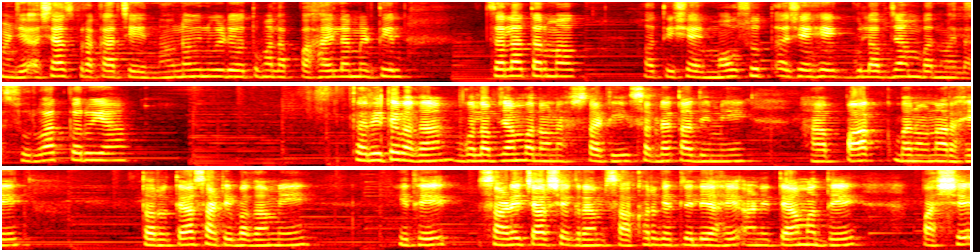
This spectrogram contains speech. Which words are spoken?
म्हणजे अशाच प्रकारचे नवनवीन व्हिडिओ तुम्हाला पाहायला मिळतील. चला तर मग अतिशय मौसूत असे हे गुलाबजाम बनवायला सुरुवात करूया. तर इथे बघा गुलाबजाम बनवण्यासाठी सगळ्यात आधी मी हा पाक बनवणार आहे. तर त्यासाठी बघा मी इथे साडेचारशे ग्रॅम साखर घेतलेली आहे आणि त्यामध्ये पाचशे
